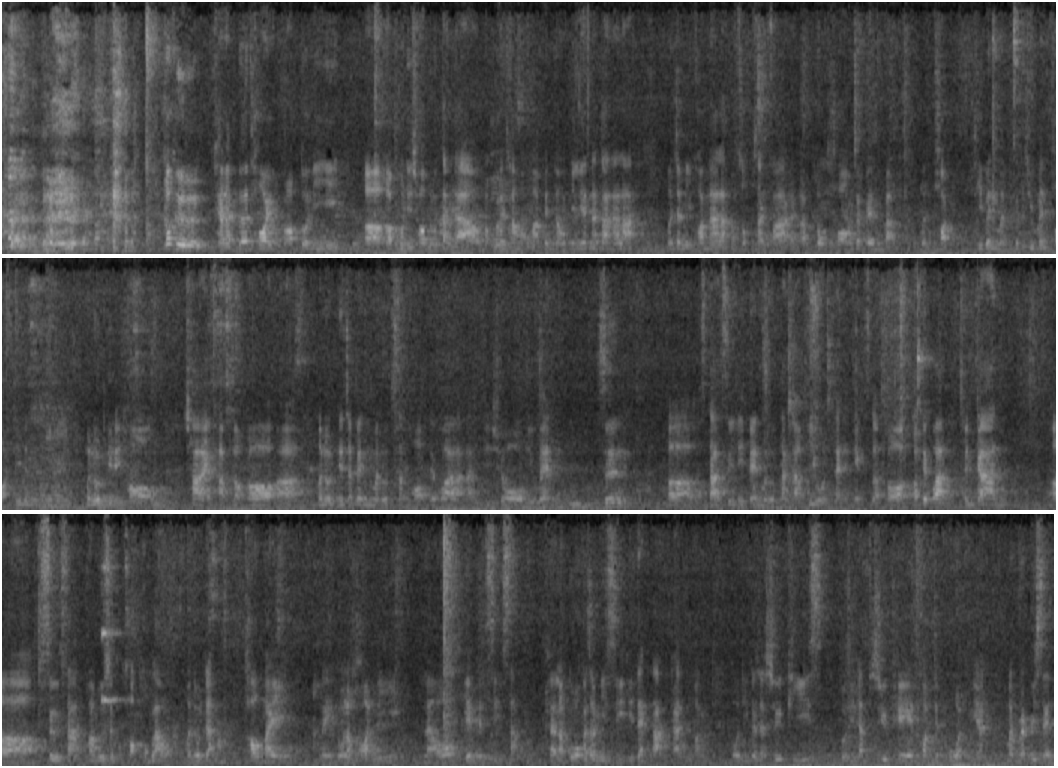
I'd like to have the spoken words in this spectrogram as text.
ก็คือคาแรคเตอร์ทอยของก๊อฟตัวนี้เอ่อก๊อฟเป็นคนที่ชอบมนุษย์ต่างดาวก๊อฟก็เลยทำออกมาเป็นน้องเอเลี่ยนหน้าตาน่ารัก มันจะมีความน่ารักผสมไซไฟนะครับ ตรงท้องจะเป็นแบบเหมือนพอตที่เป็นเหมือนเป็นฮิวแมนพอตที่มันมีมนุษย์อยู่ในท้อง ใช่ครับ แล้วก็เอ่อมนุษย์เนี่ยจะเป็นมนุษย์สังเคราะห์เรียกว่า artificial human ซึ่งสตาร์ซีนี่เป็นมนุษย์ต่างดาวที่อยู่บน Planet X แล้วก็เขาเรียกว่าเป็นการ สื่อสารความรู้สึกของพวกเรามนุษย์อะเข้าไปในตัวละครนี้ แล้วเปลี่ยนเป็นสีสันแต่ละตัวก็จะมีสีที่แตกต่างกันบางตัวนี้ก็จะชื่อ peace ตัวสีดำจะชื่อ pain ความเจ็บปวดอย่างเงี้ยมัน represent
